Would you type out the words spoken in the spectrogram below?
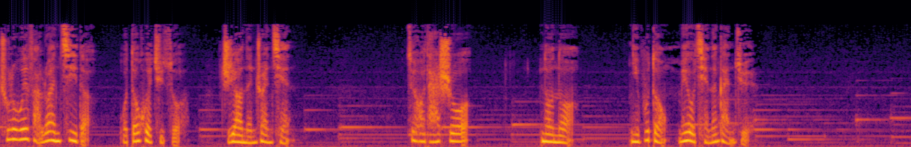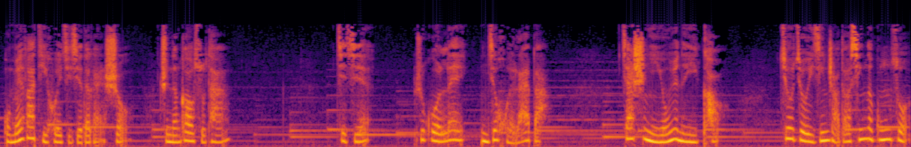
除了违法乱纪的，我都会去做，只要能赚钱。最后他说：“诺诺，你不懂没有钱的感觉。”我没法体会姐姐的感受，只能告诉她：“姐姐，如果累，你就回来吧。家是你永远的依靠。舅舅已经找到新的工作，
